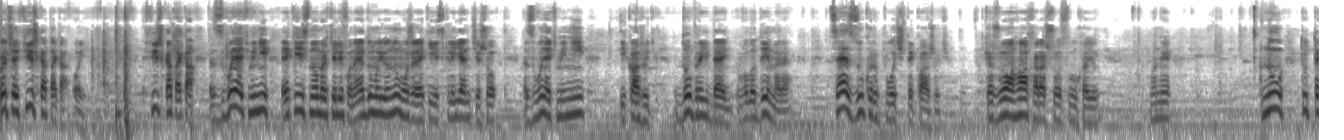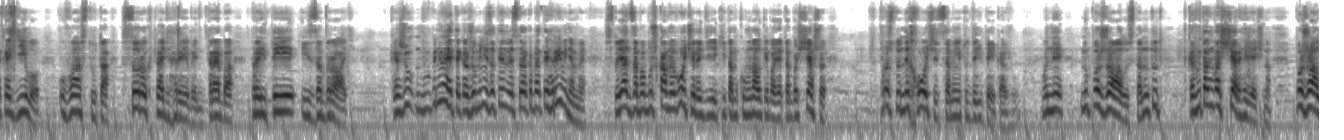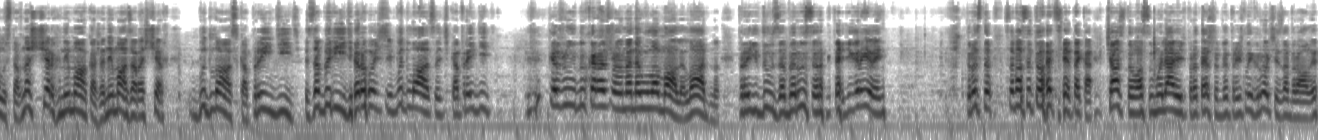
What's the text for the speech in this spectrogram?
Коротше, фішка така. Ой. Фішка така. Дзвонять мені якийсь номер телефона. Я думаю, ну може якийсь клієнт чи що. Дзвонять мені і кажуть: Добрий день, Володимире. Це з Укрпочти кажуть. Кажу, ага, хорошо, слухаю. Вони. Ну, тут таке діло. У вас тут 45 гривень. Треба прийти і забрати. Кажу, ви розумієте, кажу, мені за тими 45 гривнями стоять за бабушками в очереді, які там комуналки платять або ще що. Просто не хочеться мені туди йти, кажу. Вони, ну пожалуйста, ну тут, кажу, там у вас черги вічно. Пожалуйста, в нас черг нема, каже, нема зараз черг. Будь ласка, прийдіть, заберіть гроші, будь ласочка, прийдіть. Кажу, ну хорошо, мене уламали, ладно, прийду, заберу 45 гривень. Просто сама ситуація така. Часто вас умоляють про те, щоб ви прийшли гроші забрали.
